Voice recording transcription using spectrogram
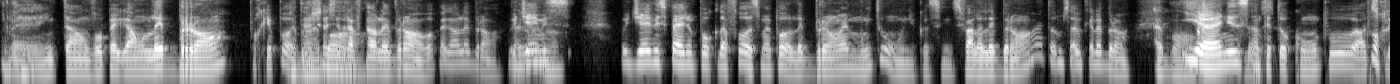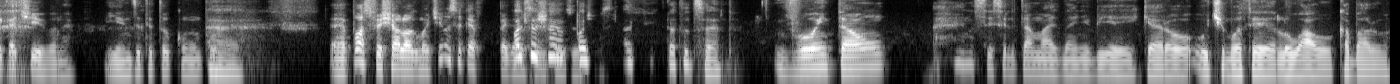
Okay. É, então vou pegar um LeBron, porque, pô, Lebron tem a é chance é de draftar o LeBron, vou pegar o LeBron. O James, o James perde um pouco da força, mas, pô, LeBron é muito único, assim. Se fala LeBron, todo mundo sabe o que é LeBron. É bom. Yannis Antetokounmpo, autoexplicativo, né? Yannis Antetokounmpo. É é, posso fechar logo meu time ou você quer pegar Pode fechar, pode. Tá tudo certo. Vou então. Eu não sei se ele tá mais na NBA, que era o, o Timothée Luau Cabarro.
